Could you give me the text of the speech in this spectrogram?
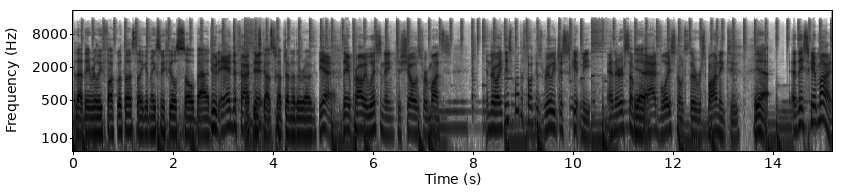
that they really fuck with us. Like it makes me feel so bad, dude. And the fact that fact these got swept under the rug. Yeah, they're probably listening to shows for months, and they're like, "These motherfuckers really just skip me." And there are some Yeah. bad voice notes they're responding to, Yeah. and they skip mine.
